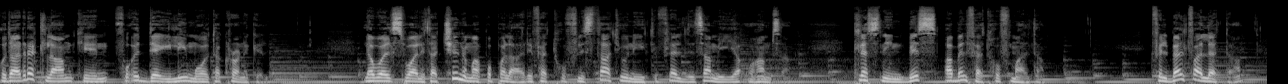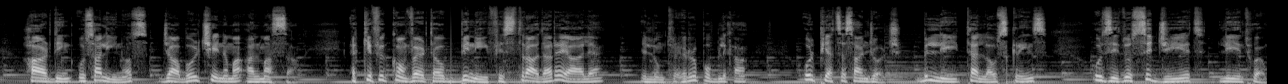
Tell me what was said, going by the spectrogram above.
u dan reklam kien fuq id-Daily Malta Chronicle. L-ewwel swali taċ-ċinema popolari fetħu fl-Istati Uniti fl-1905, tliet snin biss qabel fetħu f'Malta. Fil-Belt Valletta, Harding u Salinos ġabu l-ċinema għal-massa, e kif ikkonvertaw bini fi strada reale, illum Triq ir-Repubblika, u l-Pjazza San Ġorġ billi tellaw screens u zidu s-siġġijiet li jintwew.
